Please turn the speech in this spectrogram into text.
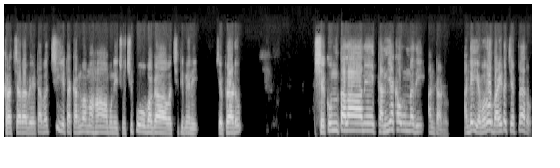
క్రచ్చర వేట వచ్చి ఇట కన్వ మహాముని చుచిపోవగా వచ్చితిమని చెప్పాడు. శకుంతల అనే కన్యక ఉన్నది అంటాడు. అంటే ఎవరో బయట చెప్పారు.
